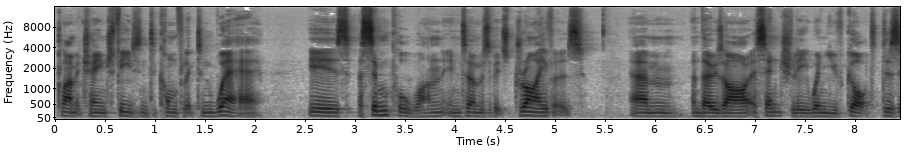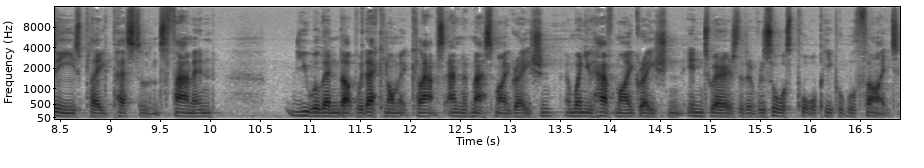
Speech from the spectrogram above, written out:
climate change feeds into conflict and where is a simple one in terms of its drivers. Um, and those are essentially when you've got disease, plague, pestilence, famine, you will end up with economic collapse and mass migration. And when you have migration into areas that are resource poor, people will fight.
